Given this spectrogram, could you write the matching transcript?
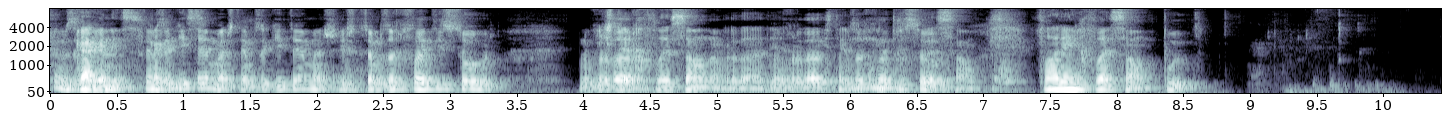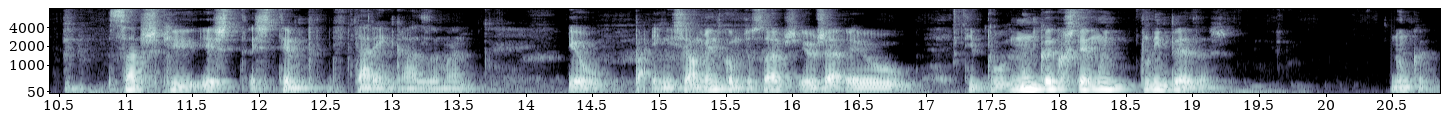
Temos Caga aqui, nisso, Temos caga aqui nisso. temas, temos aqui temas. Isto estamos a refletir sobre. Na Isto é verdade. reflexão, na verdade. Na é. verdade, Isto é estamos a refletir sobre. reflexão. Falar em reflexão, puto. Sabes que este, este tempo de estar em casa, mano, eu, pá, inicialmente, como tu sabes, eu já, eu, tipo, nunca gostei muito de limpezas. Nunca.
